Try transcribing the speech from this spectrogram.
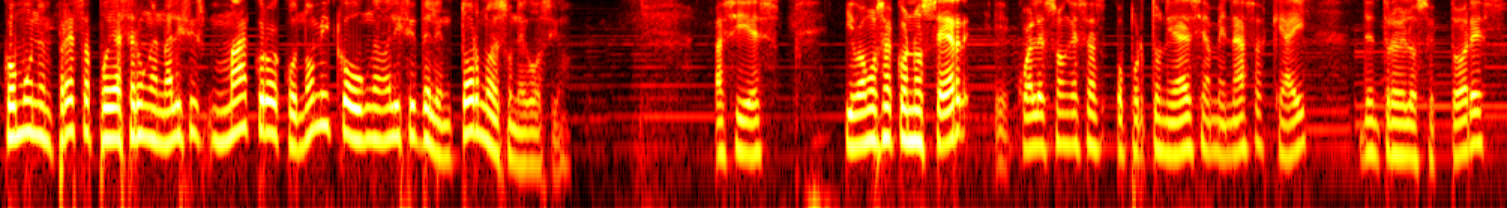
cómo una empresa puede hacer un análisis macroeconómico o un análisis del entorno de su negocio. Así es. Y vamos a conocer eh, cuáles son esas oportunidades y amenazas que hay dentro de los sectores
